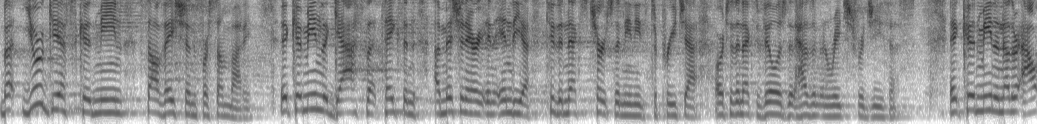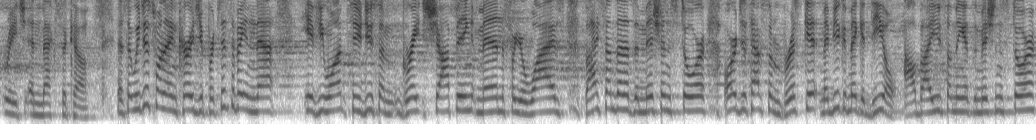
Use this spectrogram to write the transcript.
But your gift could mean salvation for somebody. It could mean the gas that takes an, a missionary in India to the next church that he needs to preach at, or to the next village that hasn't been reached for Jesus. It could mean another outreach in Mexico. And so we just want to encourage you to participate in that. If you want to do some great shopping, men for your wives, buy something at the mission store or just have some brisket. Maybe you could make a deal. I'll buy you something at the mission store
